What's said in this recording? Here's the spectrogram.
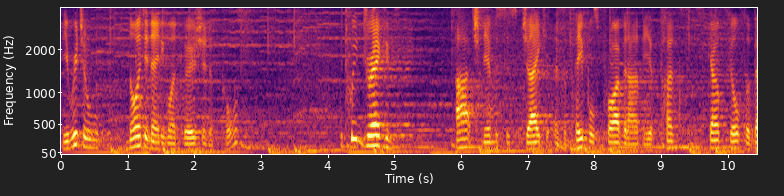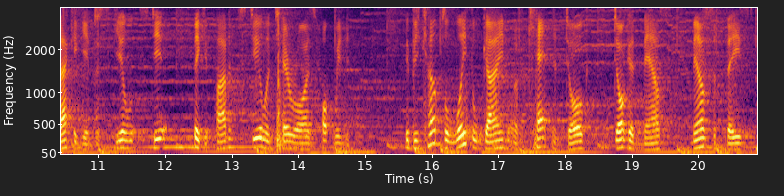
the original 1981 version, of course. The Twin Dragons arch nemesis Jake and the People's Private Army of punks and scum filth are back again to steal, steal, beg your pardon, steal and terrorise hot women. It becomes a lethal game of cat and dog, dog and mouse, mouse and beast,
